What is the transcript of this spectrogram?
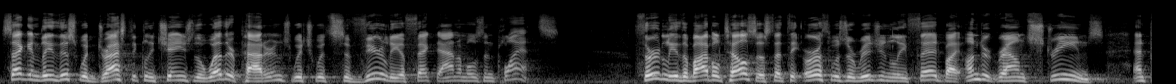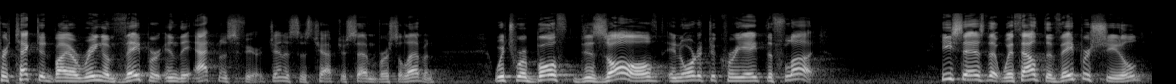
Secondly, this would drastically change the weather patterns, which would severely affect animals and plants. Thirdly, the Bible tells us that the earth was originally fed by underground streams and protected by a ring of vapor in the atmosphere, Genesis chapter 7, verse 11, which were both dissolved in order to create the flood. He says that without the vapor shield,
